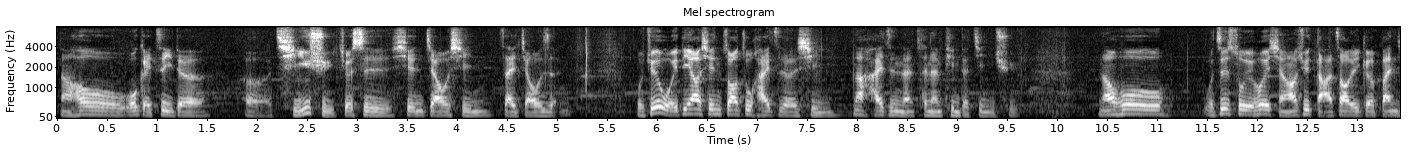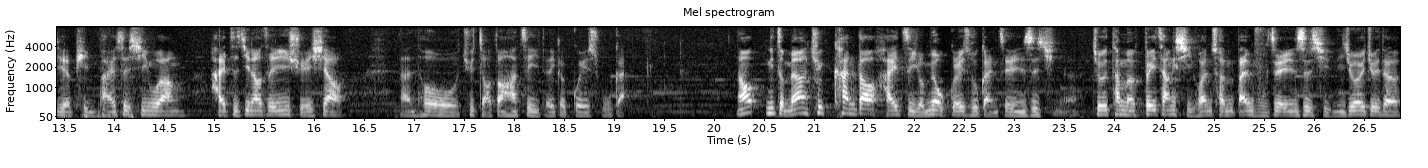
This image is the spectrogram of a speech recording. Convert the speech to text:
然后我给自己的呃期许就是先教心，再教人。我觉得我一定要先抓住孩子的心，那孩子能才能听得进去。然后我之所以会想要去打造一个班级的品牌，是希望孩子进到这间学校，然后去找到他自己的一个归属感。然后你怎么样去看到孩子有没有归属感这件事情呢？就是他们非常喜欢穿班服这件事情，你就会觉得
